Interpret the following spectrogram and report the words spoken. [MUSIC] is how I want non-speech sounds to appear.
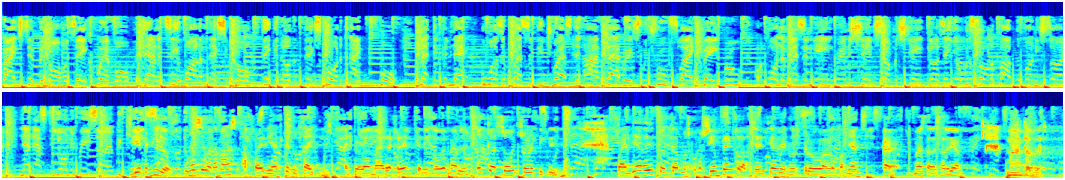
Right, sipping on Jose Cuervo. Down in Tijuana, Mexico. Thinking of the big score the night before. Met the connect, who was impressively dressed in high fabrics with troops like Beirut. Upon the mezzanine, brandishing submachine guns. Hey yo, it's all about the money, son. Now that's the only reason. Bienvenidos una semana más a Friday After Cycling, el programa de referencia de Ingobernable del podcast hoy sobre ciclismo. Para el día de hoy contamos, como siempre, con la presencia de nuestro acompañante. Buenas tardes, Adrián. Buenas tardes.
